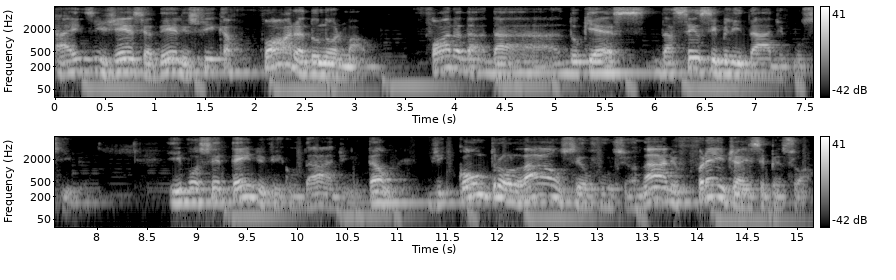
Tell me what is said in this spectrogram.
a exigência deles fica fora do normal fora da, da, do que é da sensibilidade possível. E você tem dificuldade, então, de controlar o seu funcionário frente a esse pessoal.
